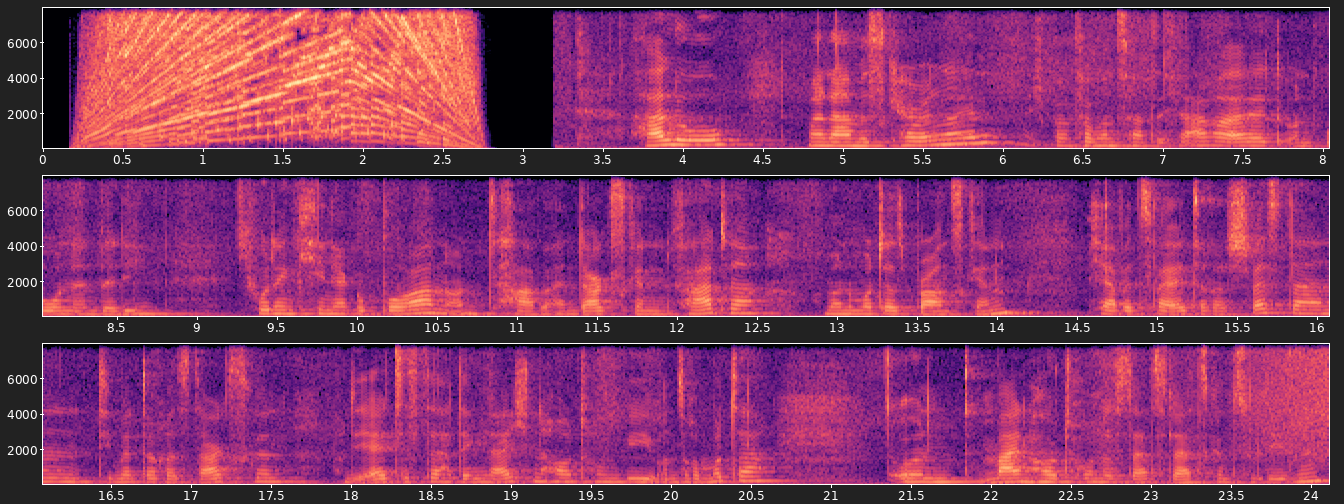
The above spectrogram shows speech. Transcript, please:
Hallo, mein Name ist Caroline. Ich bin 25 Jahre alt und wohne in Berlin. Ich wurde in Kenia geboren und habe einen Darkskin Vater und meine Mutter ist Brownskin. Ich habe zwei ältere Schwestern, die mittlere ist Darkskin und die älteste hat den gleichen Hautton wie unsere Mutter. Und mein Hautton ist als Lightskin zu lesen.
